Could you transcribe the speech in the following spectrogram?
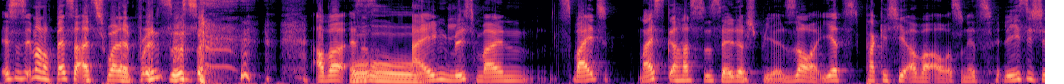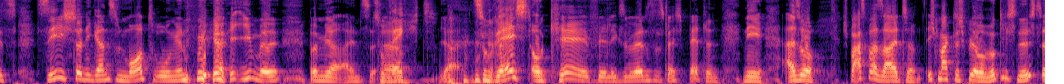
es ist immer noch besser als Twilight Princess. aber es oh. ist eigentlich mein zweit meistgehasstes Zelda-Spiel. So, jetzt packe ich hier aber aus. Und jetzt lese ich, jetzt sehe ich schon die ganzen Morddrohungen via E-Mail bei mir eins. Zu äh, Recht. Ja, zu Recht. Okay, Felix, wir werden uns jetzt gleich betteln. Nee, also, Spaß beiseite. Ich mag das Spiel aber wirklich nicht.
